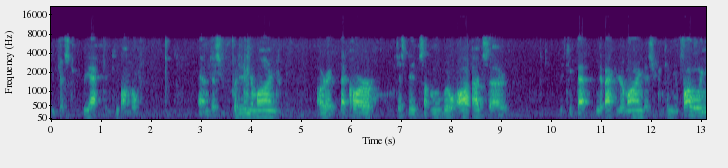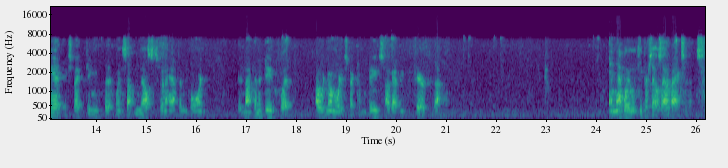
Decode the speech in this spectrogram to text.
You just react and keep on going. And just put it in your mind, all right, that car just did something a little odd, so keep that in the back of your mind as you continue following it, expecting that when something else is going to happen, going, they're not going to do what I would normally expect them to do, so I got to be prepared for that one. And that way we keep ourselves out of accidents.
